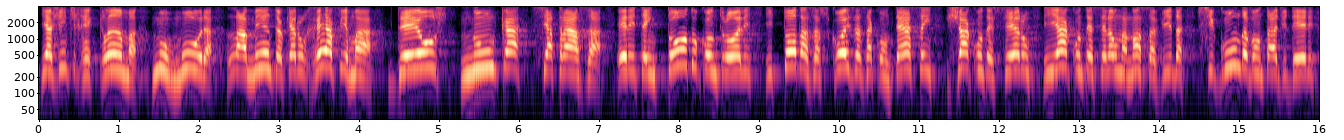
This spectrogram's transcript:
e a gente reclama, murmura, lamenta, eu quero reafirmar: Deus nunca se atrasa, Ele tem todo o controle e todas as coisas acontecem, já aconteceram e acontecerão na nossa vida, segundo a vontade dEle,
